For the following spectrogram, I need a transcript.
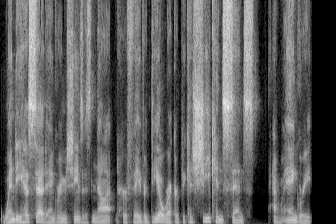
Wendy has said Angry Machines is not her favorite Dio record because she can sense how angry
